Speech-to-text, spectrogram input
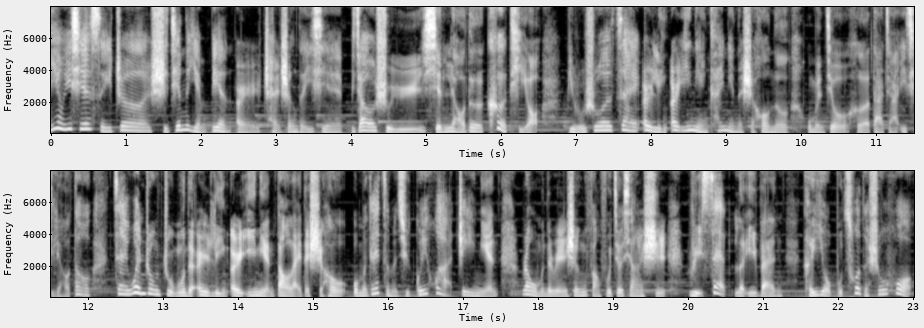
也有一些随着时间的演变而产生的一些比较属于闲聊的课题哦，比如说在二零二一年开年的时候呢，我们就和大家一起聊到，在万众瞩目的二零二一年到来的时候，我们该怎么去规划这一年，让我们的人生仿佛就像是 reset 了一般，可以有不错的收获。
